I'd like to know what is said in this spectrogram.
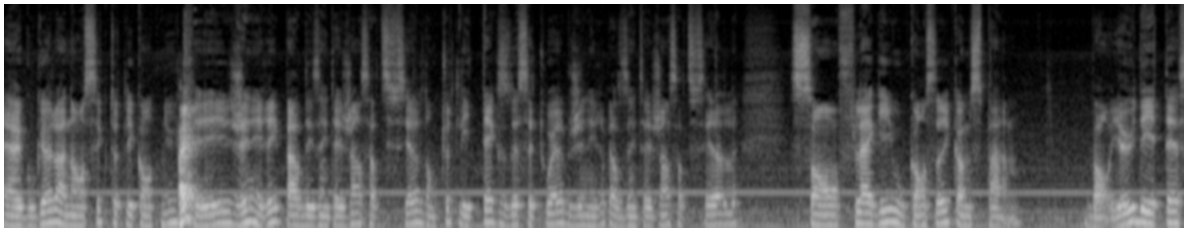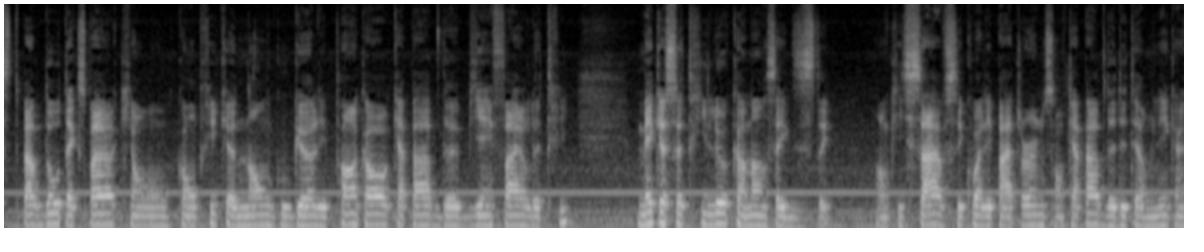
Euh, Google a annoncé que tous les contenus Ouais. créés, générés par des intelligences artificielles, donc tous les textes de sites web générés par des intelligences artificielles, sont flagués ou considérés comme spam. Bon, il y a eu des tests par d'autres experts qui ont compris que non, Google n'est pas encore capable de bien faire le tri, mais que ce tri-là commence à exister. Donc, ils savent c'est quoi les patterns, sont capables de déterminer qu'un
